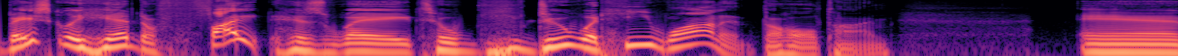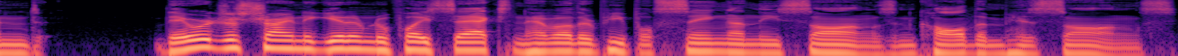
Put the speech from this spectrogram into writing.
basically he had to fight his way to do what he wanted the whole time. And they were just trying to get him to play sax and have other people sing on these songs and call them his songs.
